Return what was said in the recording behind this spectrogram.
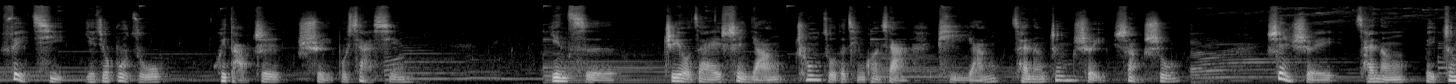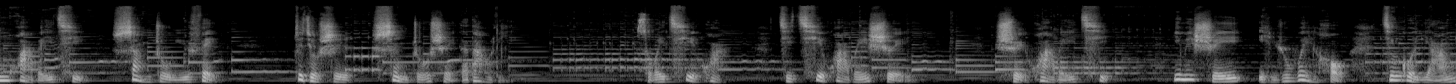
肺气也就不足，会导致水不下行。因此，只有在肾阳充足的情况下，脾阳才能蒸水上输，肾水才能被蒸化为气上注于肺，这就是肾主水的道理。所谓气化。即气化为水，水化为气，因为水引入胃后，经过阳，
